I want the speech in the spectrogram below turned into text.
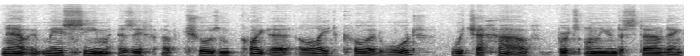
Now it may seem as if I've chosen quite a light coloured wood which I have but on the understanding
